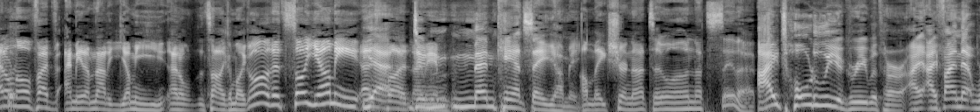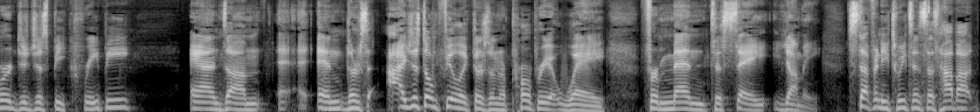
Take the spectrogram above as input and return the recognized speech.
I don't know if I've. I mean, I'm not a yummy. I don't. It's not like I'm like, oh, that's so yummy. uh, Yeah, but, dude, I mean, men can't say yummy. I'll make sure not to uh, not to say that. I totally agree with her. I, I find that word to just be creepy. And um and there's I just don't feel like there's an appropriate way for men to say yummy. Stephanie tweets and says, How about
